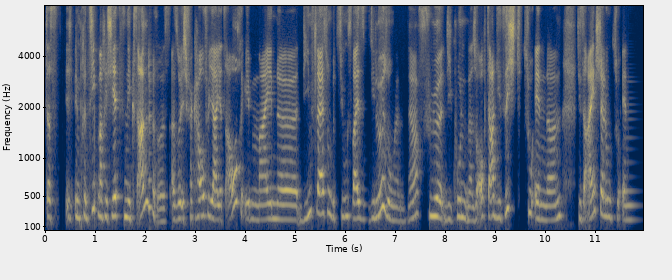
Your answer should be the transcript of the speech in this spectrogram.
das im Prinzip mache ich jetzt nichts anderes. Also ich verkaufe ja jetzt auch eben meine Dienstleistung beziehungsweise die Lösungen ja, für die Kunden. Also auch da die Sicht zu ändern, diese Einstellung zu ändern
